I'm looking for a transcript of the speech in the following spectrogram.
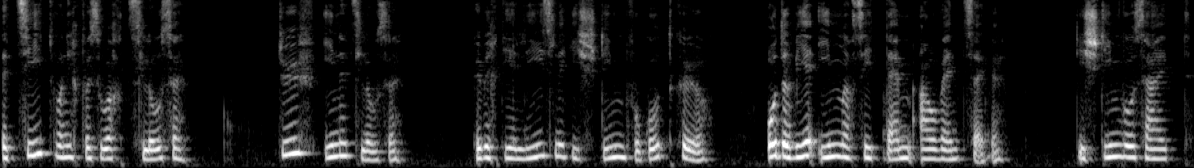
Eine Zeit, wo ich versuche zu hören. Tief hineinzuhören. Ob ich die leisliche Stimme von Gott höre. Oder wie immer seitdem auch sagen Die Stimme, wo sagt,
